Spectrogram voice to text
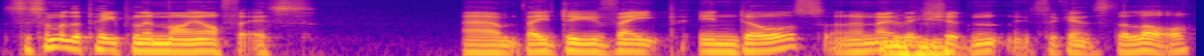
so some of the people in my office, um, they do vape indoors, and I know they shouldn't. It's against the law.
